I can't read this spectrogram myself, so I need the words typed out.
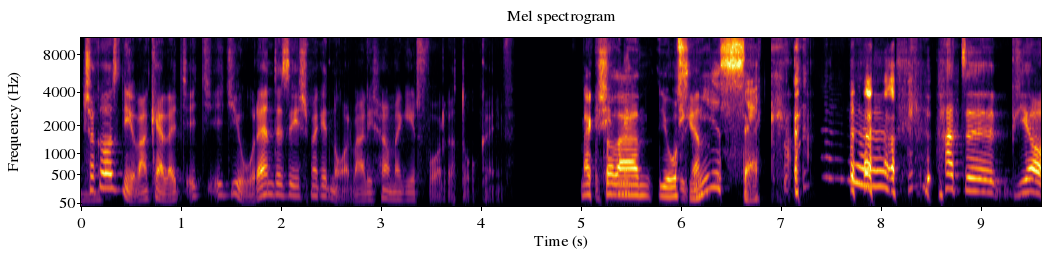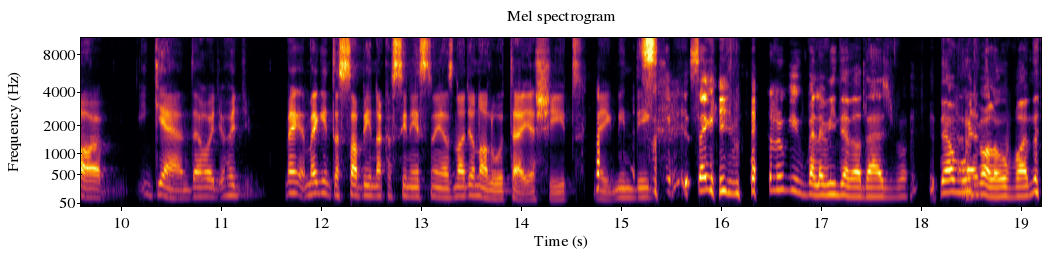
Csak az nyilván kell egy, egy, egy jó rendezés, meg egy normálisan megírt forgatókönyv. Meg És talán jó igen. színészek. Hát, ja, igen, de hogy, hogy meg, megint a Szabinnak a színésznője az nagyon alul teljesít, még mindig. Szegény, rúgjuk bele minden adásba. De amúgy Hát- valóban.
